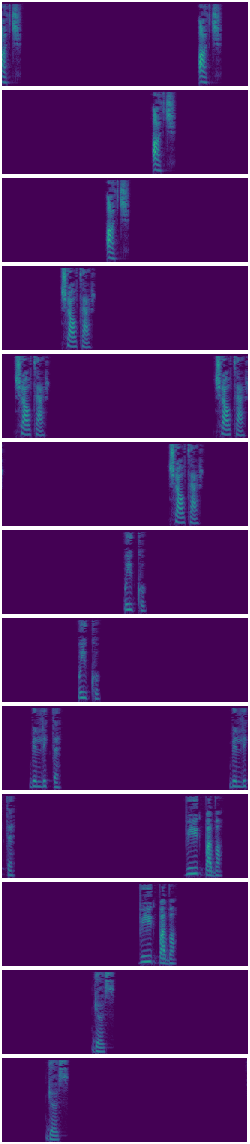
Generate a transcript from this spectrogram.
aç. Aç. Aç. Aç. Şalter. Şalter. Şalter. Şalter uyku. Uyku. Birlikte. Birlikte. Büyük baba. Büyük baba. Göz. Göz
